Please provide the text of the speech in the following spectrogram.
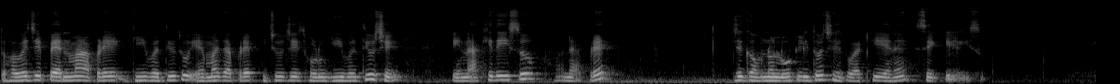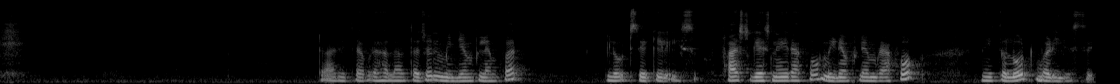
તો હવે જે પેનમાં આપણે ઘી વધ્યું હતું, એમાં જ આપણે બીજું જે થોડું ઘી વધ્યું છે, એ નાખી દઈશું અને આપણે જે ઘઉંનો લોટ લીધો છે, એક વાટકી એને શેકી લઈશું. તો આ રીતે આપણે હલાવતા જઈને મીડિયમ ફ્લેમ પર લોટ શેકી લઈશું. ફાસ્ટ ગેસ નહીં રાખવો, મીડિયમ ફ્લેમ રાખવો, નહીં તો લોટ બળી જશે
